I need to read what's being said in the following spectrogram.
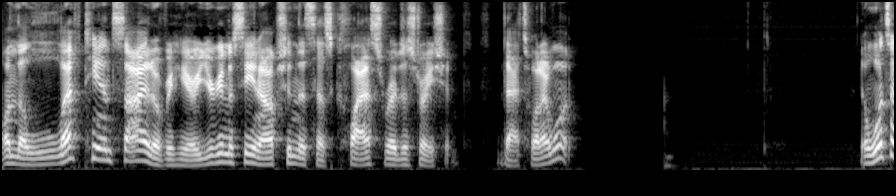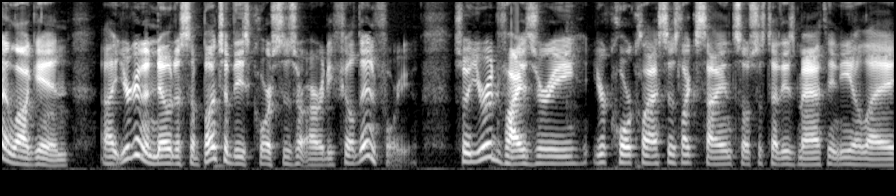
on the left-hand side over here, you're going to see an option that says class registration. That's what I want. Now, once I log in, uh, you're going to notice a bunch of these courses are already filled in for you. So your advisory, your core classes like science, social studies, math, and ELA,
